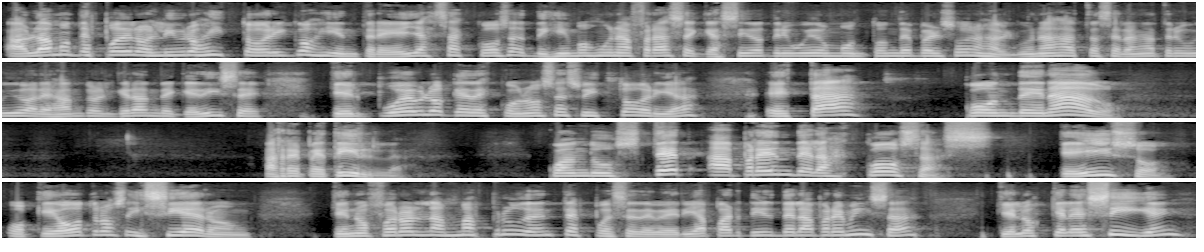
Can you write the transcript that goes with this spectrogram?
hablamos después de los libros históricos y entre ellas esas cosas dijimos una frase que ha sido atribuida a un montón de personas, algunas hasta se la han atribuido a Alejandro el Grande, que dice que el pueblo que desconoce su historia está condenado a repetirla. Cuando usted aprende las cosas que hizo o que otros hicieron que no fueron las más prudentes, pues se debería partir de la premisa que los que le siguen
